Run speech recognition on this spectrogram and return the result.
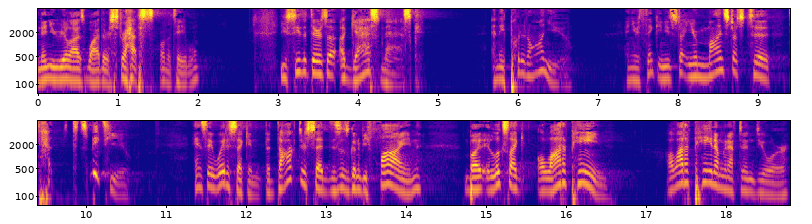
And then you realize why there's straps on the table. You see that there's a, a gas mask, and they put it on you. And you're thinking, you start, your mind starts to, t- speak to you and say, wait a second, the doctor said this is going to be fine, but it looks like a lot of pain. A lot of pain I'm going to have to endure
